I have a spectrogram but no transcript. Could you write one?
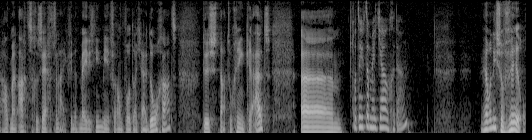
had mijn arts gezegd van, nou, ik vind het medisch niet meer verantwoord dat jij doorgaat. Dus nou, toen ging ik eruit. Ehm Wat heeft dat met jou gedaan? Helemaal niet zoveel.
